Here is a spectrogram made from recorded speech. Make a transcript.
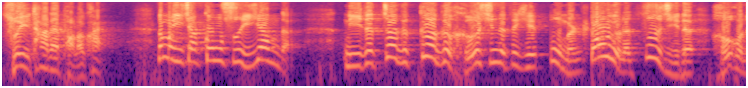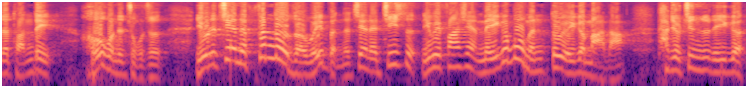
所以它才跑得快。那么一家公司一样的，你的这个各个核心的这些部门都有了自己的合伙的团队。合伙的组织有了这样的奋斗者为本的这样的机制，你会发现每个部门都有一个马达，它就进入了一个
